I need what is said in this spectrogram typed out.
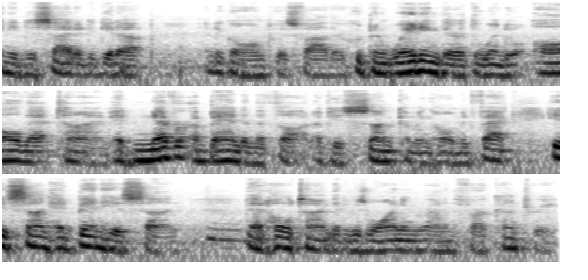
and he decided to get up and to go home to his father, who'd been waiting there at the window all that time, had never abandoned the thought of his son coming home. In fact, his son had been his son that whole time that he was wandering around in the far country.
